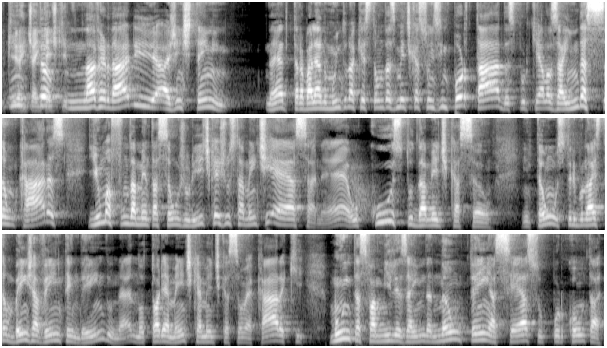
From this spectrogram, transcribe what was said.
que a gente já então, entende que. Na verdade, a gente tem né, trabalhado muito na questão das medicações importadas, porque elas ainda são caras e uma fundamentação jurídica é justamente essa, né? O custo da medicação. Então, os tribunais também já vêm entendendo, né, notoriamente, que a medicação é cara, que muitas famílias ainda não têm acesso por conta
